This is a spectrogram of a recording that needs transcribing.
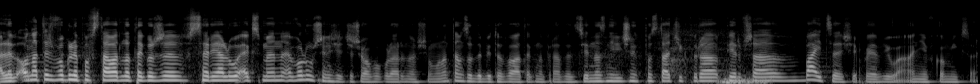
Ale ona też w ogóle powstała dlatego, że w serialu X-Men Evolution się cieszyła popularnością. Ona tam zadebiutowała tak naprawdę. To jest jedna z nielicznych postaci, która pierwsza w bajce się pojawiła, a nie w komiksach.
